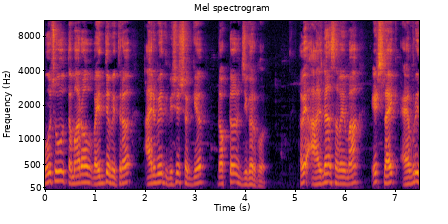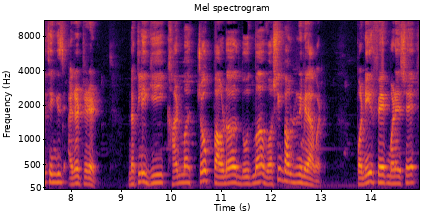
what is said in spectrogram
હું છું તમારો વૈદ્ય મિત્ર, આયુર્વેદ વિશેષજ્ઞ ડૉક્ટર જીગરગોર. હવે આજના સમયમાં it's like everything is edited નકલી ઘી, ખાંડમાં ચોક પાવડર દૂધમાં વોશિંગ પાવડરની મિલાવટ. પનીર ફેક મળે છે,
